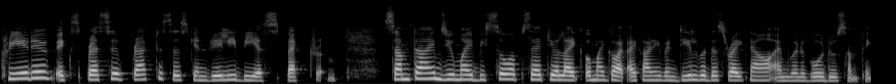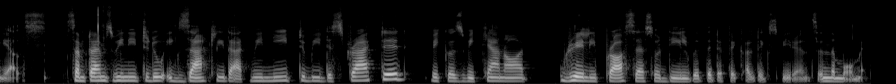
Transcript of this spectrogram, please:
creative expressive practices can really be a spectrum sometimes you might be so upset you're like oh my god i can't even deal with this right now. I'm going to go do something else. Sometimes we need to do exactly that. We need to be distracted because we cannot really process or deal with the difficult experience in the moment.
